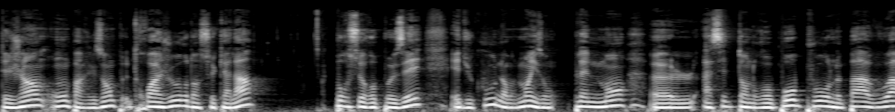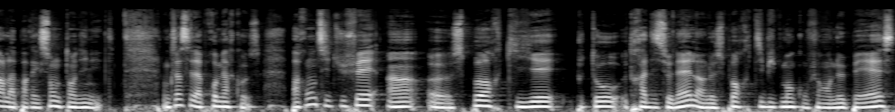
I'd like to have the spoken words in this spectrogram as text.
tes jambes ont par exemple trois jours dans ce cas là pour se reposer et du coup normalement ils ont pleinement euh, assez de temps de repos pour ne pas avoir l'apparition de tendinite. Donc ça c'est la première cause. Par contre si tu fais un euh, sport qui est plutôt traditionnel, hein, le sport typiquement qu'on fait en EPS,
